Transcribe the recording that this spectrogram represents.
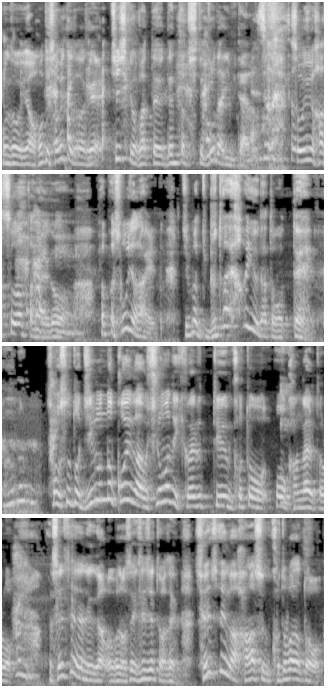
本当いや、本当に喋ってただけ、知識をこうやって伝達してどうだいいみたいな、そういう発想だったんだけど、やっぱりそうじゃない。自分は舞台俳優だと思って、そうすると自分の声が後ろまで聞こえるっていうことを考えると、は先生が、先生って忘れる先生が話す言葉だと、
